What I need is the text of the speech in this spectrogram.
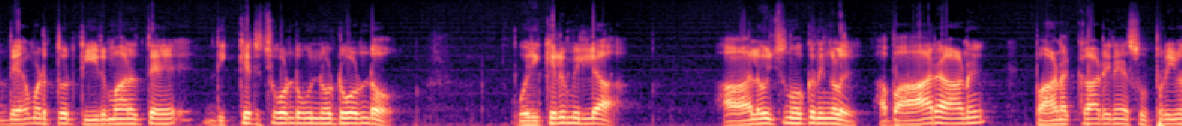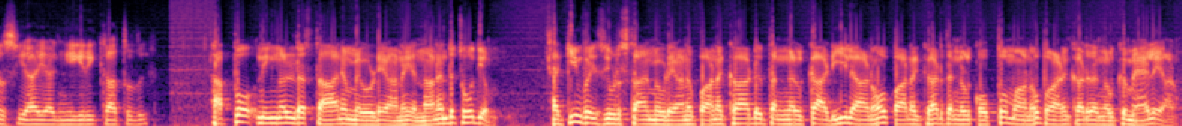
അദ്ദേഹം എടുത്തൊരു തീരുമാനത്തെ ധിക്കരിച്ചുകൊണ്ട് മുന്നോട്ട് പോകുന്നുണ്ടോ ഒരിക്കലുമില്ല. ആലോചിച്ച് നോക്ക് നിങ്ങൾ അപ്പോൾ ആരാണ് പാണക്കാടിനെ സുപ്രീമസിയായി അംഗീകരിക്കാത്തത്? അപ്പോൾ നിങ്ങളുടെ സ്ഥാനം എവിടെയാണ് എന്നാണ് എന്റെ ചോദ്യം. ഹക്കീം ഫൈസിയുടെ സ്ഥാനം എവിടെയാണ്? പാണക്കാട് തങ്ങൾക്ക് അടിയിലാണോ? പാണക്കാട് തങ്ങൾക്ക് ഒപ്പമാണോ? പാണക്കാട് തങ്ങൾക്ക് മേലെയാണോ?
